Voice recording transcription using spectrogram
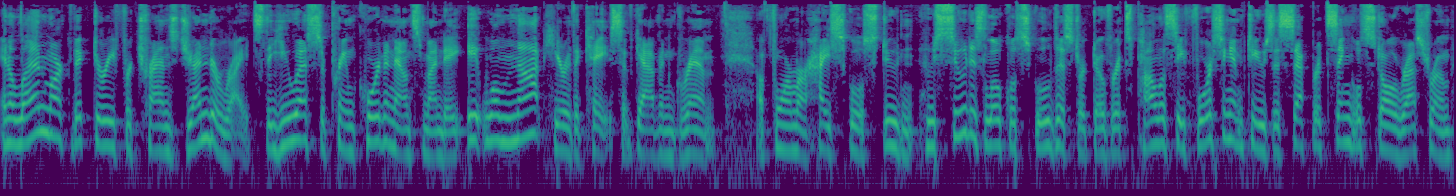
In a landmark victory for transgender rights, the U.S. Supreme Court announced Monday it will not hear the case of Gavin Grimm, a former high school student who sued his local school district over its policy forcing him to use a separate single-stall restroom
